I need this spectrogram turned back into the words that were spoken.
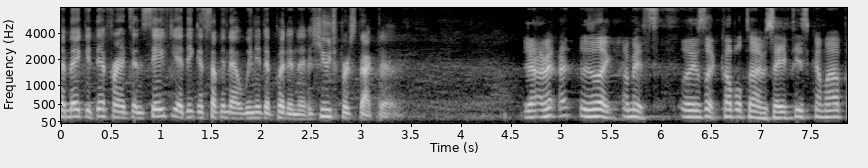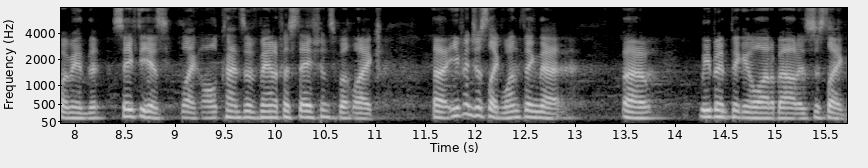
to make a difference. And safety, I think, is something that we need to put in a huge perspective. Yeah, I mean, like I mean, there's like a couple times safety's come up. I mean, the safety has like all kinds of manifestations, but like uh, even just like one thing that uh, we've been thinking a lot about is just like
